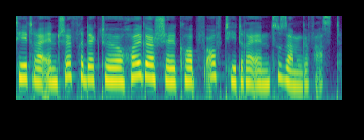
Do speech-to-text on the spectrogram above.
T3N-Chefredakteur Holger Schellkopf auf T3N zusammengefasst.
